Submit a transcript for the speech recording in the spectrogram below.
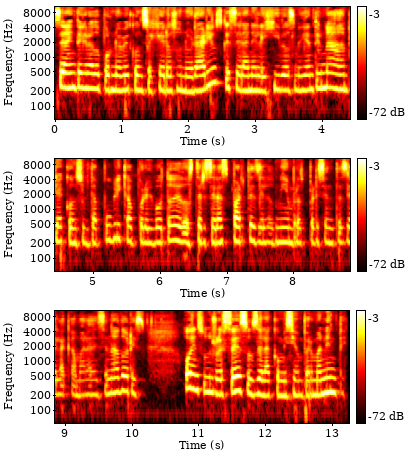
Será integrado por nueve consejeros honorarios que serán elegidos mediante una amplia consulta pública por el voto de dos terceras partes de los miembros presentes de la Cámara de Senadores o en sus recesos de la Comisión Permanente.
